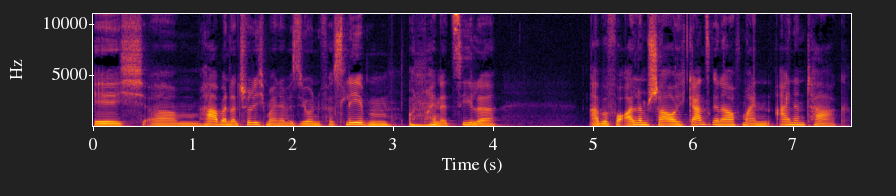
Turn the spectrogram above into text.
Ich ähm, habe natürlich meine Visionen fürs Leben und meine Ziele, aber vor allem schaue ich ganz genau auf meinen einen Tag,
